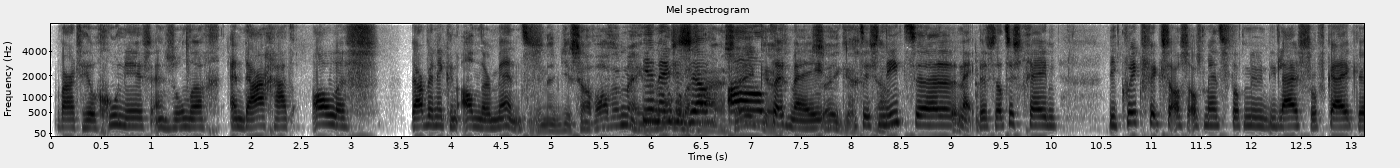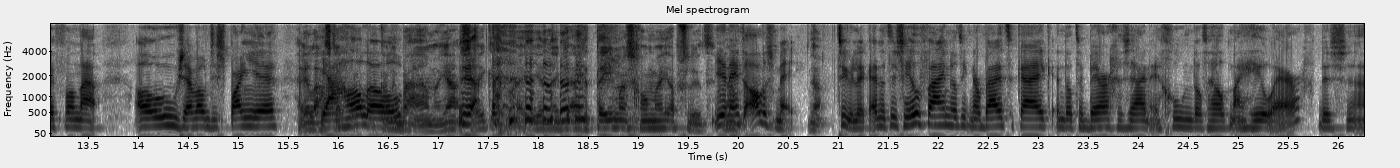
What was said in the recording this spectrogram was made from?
waar het heel groen is en zonnig en daar gaat alles, daar ben ik een ander mens. Je neemt jezelf altijd mee. Je neemt jezelf ervaren. Zeker. altijd mee. Zeker. Het is ja. niet, eh, nee, dus dat is geen, die quick fix als, als mensen dat nu die luisteren of kijken van nou, oh, zij woont in Spanje. Helaas, ja, hallo. kan ik beamen. Ja, zeker. Je neemt je eigen thema's gewoon mee, absoluut. Je ja. neemt alles mee, Ja. tuurlijk. En het is heel fijn dat ik naar buiten kijk en dat er bergen zijn en groen, dat helpt mij heel erg. Dus eh,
